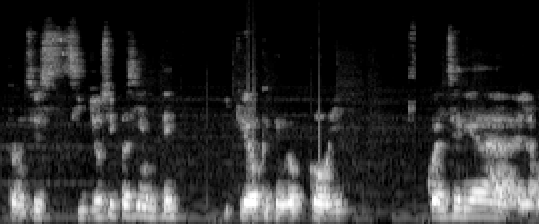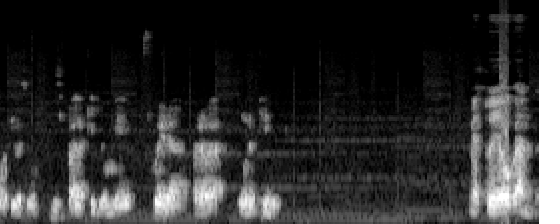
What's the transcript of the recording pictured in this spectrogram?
Entonces, si yo soy paciente y creo que tengo COVID, ¿cuál sería la motivación principal a que yo me fuera para una clínica? Me estoy ahogando.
